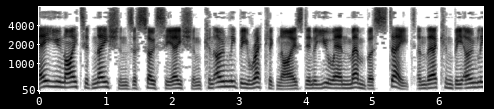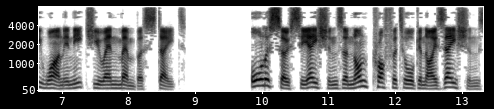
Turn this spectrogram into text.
a United Nations association can only be recognized in a UN member state and there can be only one in each UN member state. All associations are non-profit organizations,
